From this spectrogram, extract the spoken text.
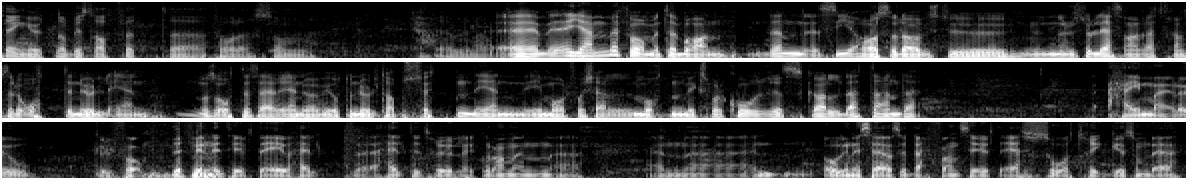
ting uten å bli straffet uh, for det. som Eh, hjemmeformen til Brann den sier altså da, hvis du, når du leser den rett frem, så er det 8-0-1. Altså 8 seier, 1 uavgjort og 0 tap. 17-1 i målforskjell. Morten Myksvold, hvor skal dette ende? Hjemme er det jo gullform, definitivt. Det er jo helt, helt utrolig hvordan en, en, en, organiserer seg defensivt, er så trygge som det er.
